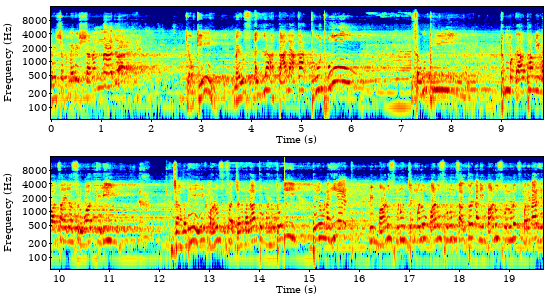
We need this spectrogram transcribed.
बेशक मेरे शरण ना आ जाए, क्योंकि मैं उस अल्लाह ताला का दूध हूँ। चौथी धम्मगाथा मी वाचायला सुरुवात केली ज्यामध्ये एक माणूस असा जन्मला तो म्हणतो की देव नाही आहेत मी माणूस म्हणून जन्मलो माणूस म्हणून चालतोय आणि माणूस म्हणूनच मरणार हे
